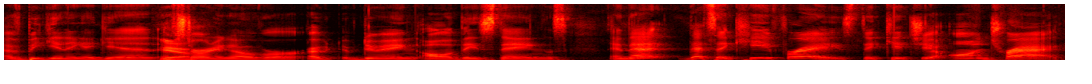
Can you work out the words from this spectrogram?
of beginning again, of Yeah. starting over, of, of doing all of these things. And that that's a key phrase that gets you on track.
